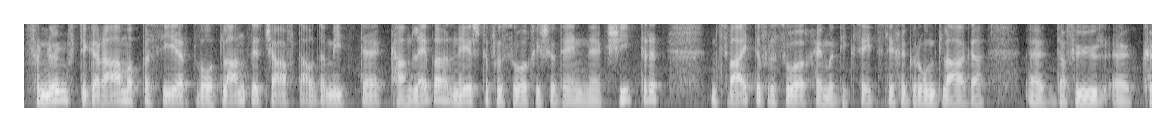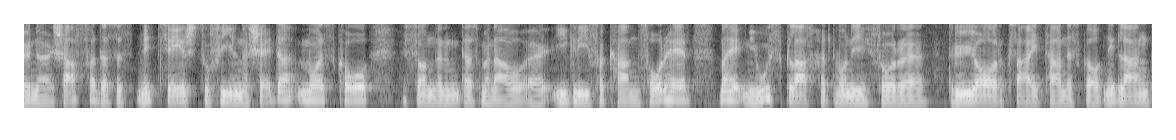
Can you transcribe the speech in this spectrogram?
vernünftigen Rahmen passiert, wo die Landwirtschaft auch damit äh, kann leben. Der erste Versuch ist ja dann äh, gescheitert. Im zweiten Versuch haben wir die gesetzlichen Grundlagen äh, dafür äh, können schaffen, dass es nicht zuerst zu vielen Schäden muss kommen, sondern dass man auch äh, eingreifen kann vorher. Man hat mich ausgelacht, als ich vor äh, drei Jahren gesagt habe, es geht nicht lang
